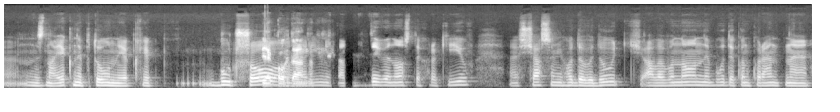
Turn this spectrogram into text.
е, не знаю, як Нептун, як, як будь-що на рівні там, 90-х років. Е, З часом його доведуть, але воно не буде конкурентне,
